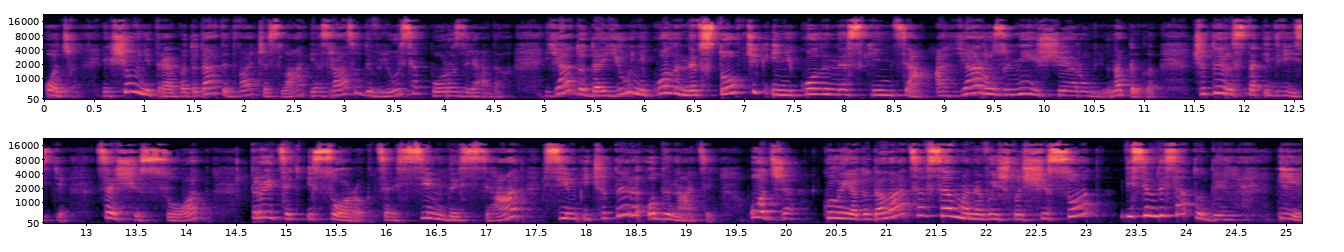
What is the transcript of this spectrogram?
Отже, якщо мені треба додати два числа, я зразу дивлюся по розрядах. Я додаю ніколи не в стовпчик і ніколи не з кінця. А я розумію, що я роблю. Наприклад, 400 і 200 це 600. 30 і 40 це 70, 7 і 4 – 11. Отже, коли я додала це все, в мене вийшло 681. І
